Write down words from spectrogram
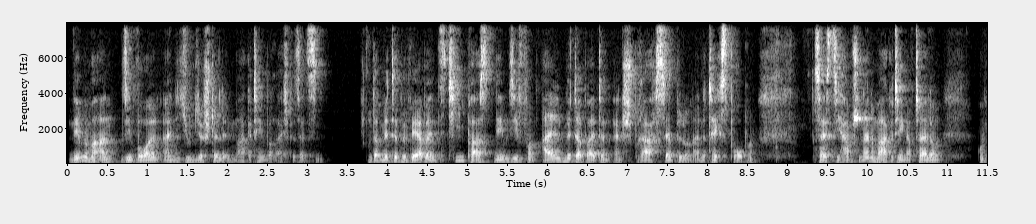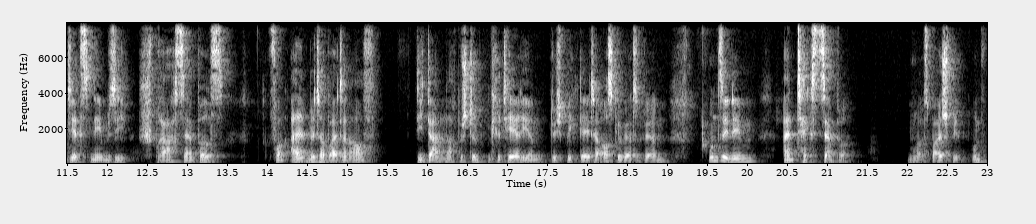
Nehmen wir mal an, Sie wollen eine Juniorstelle im Marketingbereich besetzen. Und damit der Bewerber ins Team passt, nehmen Sie von allen Mitarbeitern ein Sprachsample und eine Textprobe. Das heißt, Sie haben schon eine Marketingabteilung und jetzt nehmen Sie Sprachsamples von allen Mitarbeitern auf, die dann nach bestimmten Kriterien durch Big Data ausgewertet werden und Sie nehmen ein Textsample. Nur als Beispiel. Und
